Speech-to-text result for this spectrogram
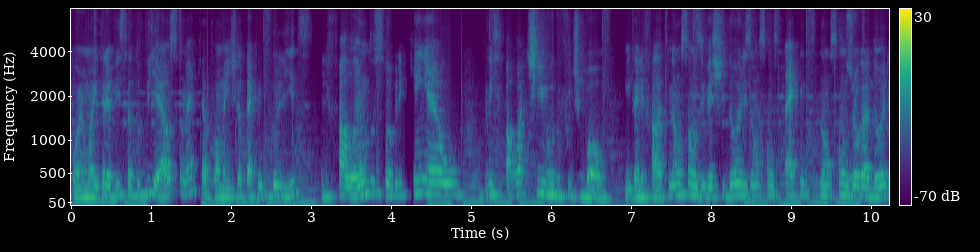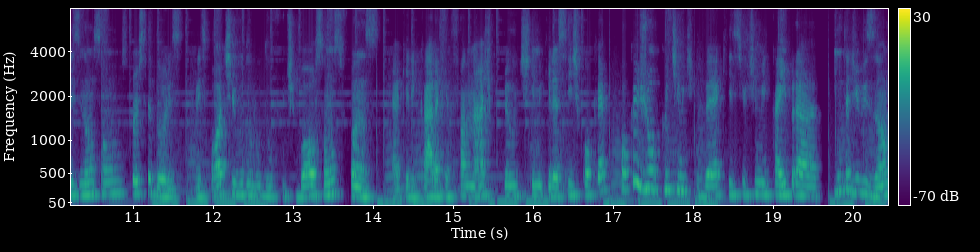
foi uma entrevista do Bielsa, né, que atualmente é o técnico do Leeds, ele falando falando sobre quem é o principal ativo do futebol. Então ele fala que não são os investidores, não são os técnicos, não são os jogadores e não são os torcedores. O principal ativo do, do futebol são os fãs. É aquele cara que é fanático pelo time, que ele assiste qualquer, qualquer jogo que o time tiver, que se o time cair para quinta divisão,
